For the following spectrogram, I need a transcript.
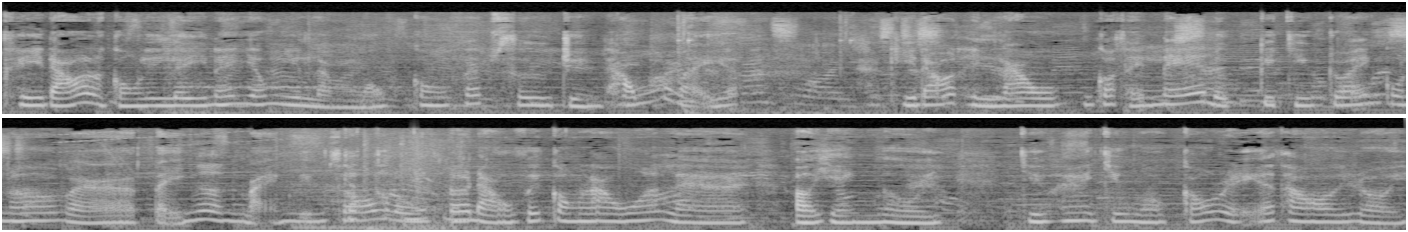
khi đó là con Lily nó giống như là một con pháp sư truyền thống vậy á khi đó thì lâu cũng có thể né được cái chiêu choáng của nó và tiễn lên bảng điểm số luôn. đối đầu với con lâu á là ở dạng người chiêu hai chiêu một cấu rẻ thôi. Rồi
